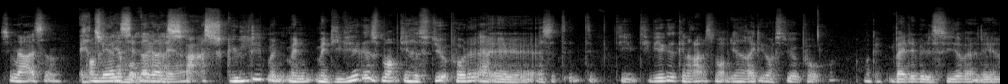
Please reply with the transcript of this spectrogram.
seminarietiden. Jeg Om tror, lærerne jeg selv havde være været lærere. svar skyldig, men, men, men de virkede som om, de havde styr på det. Ja. Ja. Øh, altså, de, de, de virkede generelt som om, de havde rigtig godt styr på, Okay. hvad det ville sige at være lærer.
